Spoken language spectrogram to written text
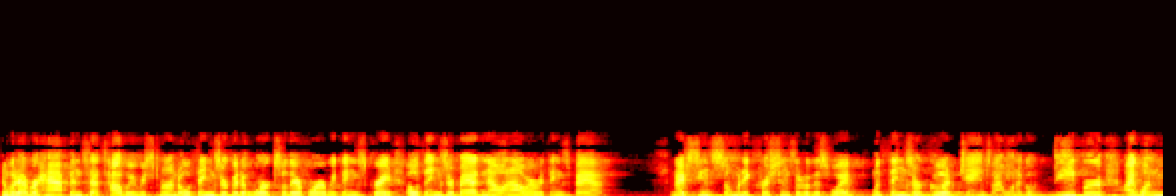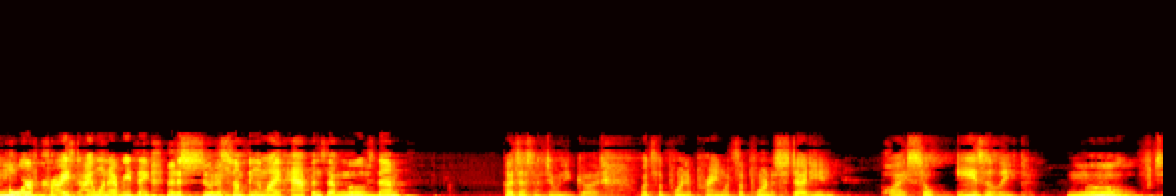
And whatever happens, that's how we respond. Oh, things are good at work, so therefore everything's great. Oh, things are bad now, and now everything's bad. And I've seen so many Christians that are this way. When things are good, James, I want to go deeper. I want more of Christ. I want everything. And then as soon as something in life happens that moves them, it doesn't do any good. What's the point of praying? What's the point of studying? Boy, so easily moved.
